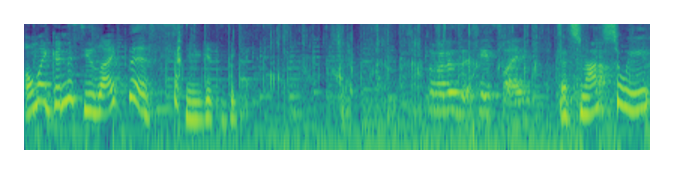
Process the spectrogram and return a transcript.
Oh my goodness, you like this. You get the big piece. So what does it taste like? It's not sweet.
